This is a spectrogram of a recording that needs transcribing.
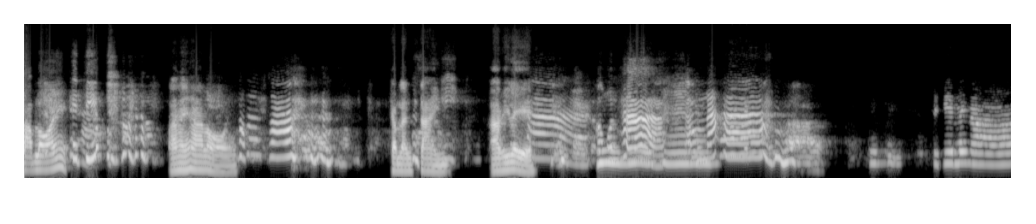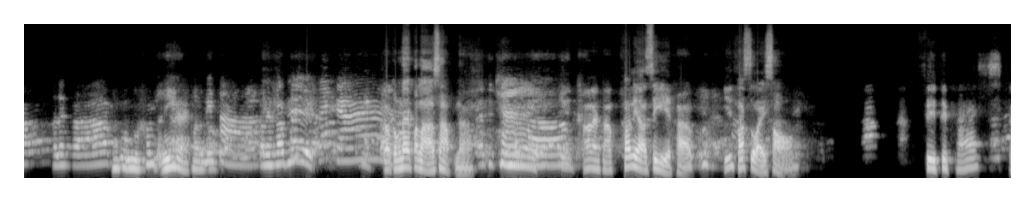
สามร้อยไปทิปอันให้ห้าร้อยขอบคุณค่ะกำลังใจอาพี่เลขอบคุณค่ะขอบคุณนะคะจะกินไหมนะอะไรครับนี่ไงไม่ค่ะอะไรครับพี่เราต้องได้ปลาร้าสับนะใช่เท่าไหร่ครับข้าวเหนียวสี่ครับข้าวสวยสองสี่สิบครับใ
